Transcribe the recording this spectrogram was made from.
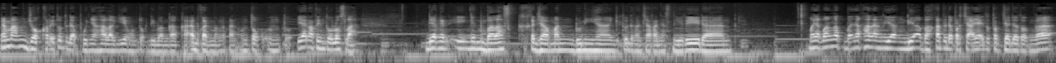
memang Joker itu tidak punya hal lagi yang untuk dibanggakan eh bukan banggakan untuk untuk ya nothing tulus lah. Dia ingin ingin membalas kekejaman dunia gitu dengan caranya sendiri dan banyak banget banyak hal yang yang dia bahkan tidak percaya itu terjadi atau enggak.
